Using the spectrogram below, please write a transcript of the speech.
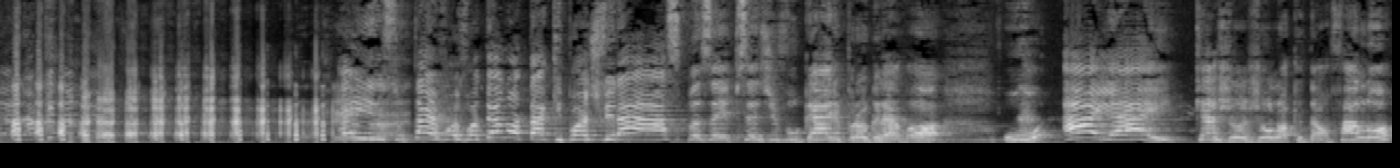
melhor que é isso, tá? Eu vou, eu vou até anotar aqui, pode virar aspas aí pra vocês divulgarem o programa. Ó, o ai ai que a Jojo Lockdown falou,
